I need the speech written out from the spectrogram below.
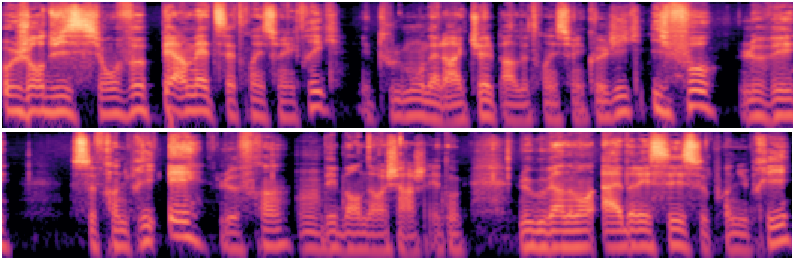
aujourd'hui, si on veut permettre cette transition électrique, et tout le monde à l'heure actuelle parle de transition écologique, il faut lever ce frein du prix et le frein mmh. des bornes de recharge. Et donc, le gouvernement a adressé ce point du prix.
